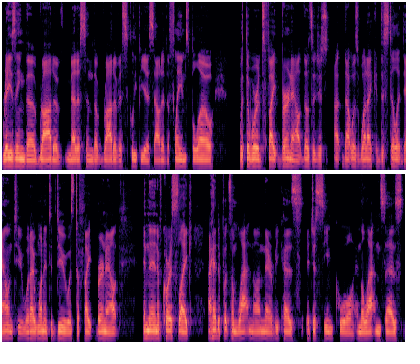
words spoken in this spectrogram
raising the rod of medicine, the rod of Asclepius out of the flames below with the words fight burnout. Those are just, uh, that was what I could distill it down to. What I wanted to do was to fight burnout. And then, of course, like I had to put some Latin on there because it just seemed cool. And the Latin says,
